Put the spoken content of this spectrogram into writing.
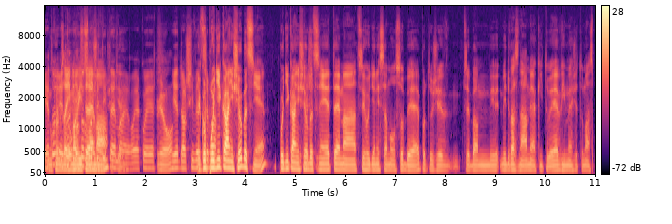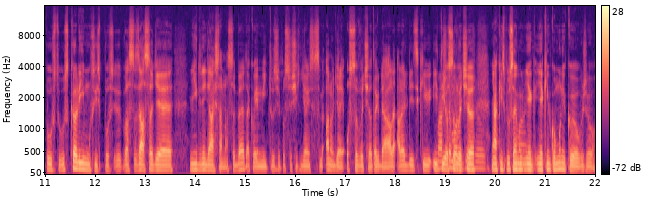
Je to, je to, zajímavý je to téma. téma, jo. Jako je, jo. je další věc Jako třeba, podnikání všeobecně, podnikání všeobecně je téma tři hodiny samo o sobě, protože třeba my, my dva známe, jaký to je, víme, že to má spoustu úskalí, musíš pos, v zásadě nikdy neděláš sám na sebe, takový mýtus, že prostě všichni dělají se sebe, ano, dělají OSVČ a tak dále, ale vždycky i ty OSVČ nějakým způsobem něk, někým komunikují, že jo.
